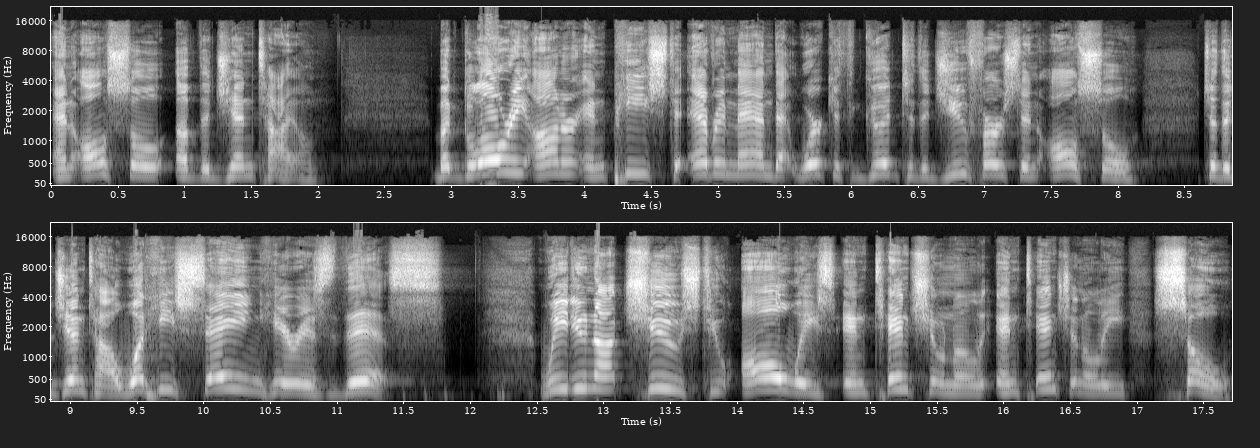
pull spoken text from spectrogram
and also of the Gentile. But glory, honor, and peace to every man that worketh good to the Jew first, and also to the Gentile. What he's saying here is this we do not choose to always intentionally, intentionally sow.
